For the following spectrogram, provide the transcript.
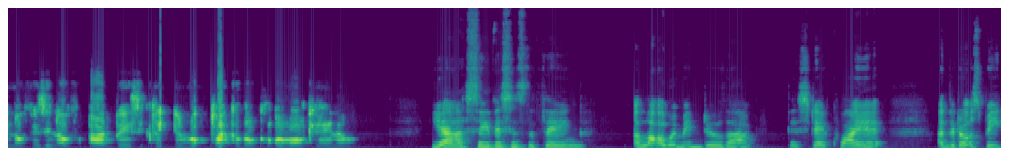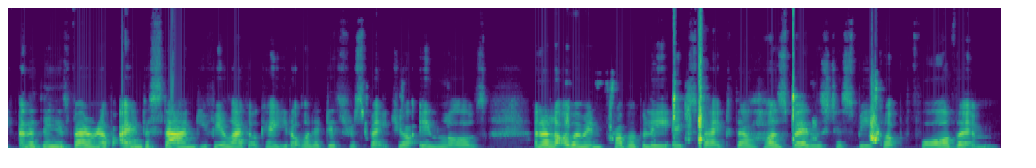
enough is enough, I'd basically erupt like a, a volcano. Yeah, see, this is the thing. A lot of women do that. They stay quiet and they don't speak. And the thing is, fair enough. I understand you feel like, okay, you don't want to disrespect your in laws. And a lot of women probably expect their husbands to speak up for them.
